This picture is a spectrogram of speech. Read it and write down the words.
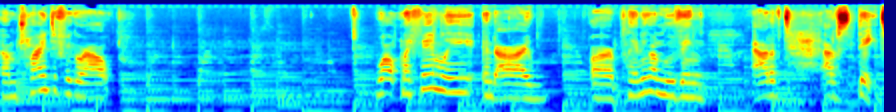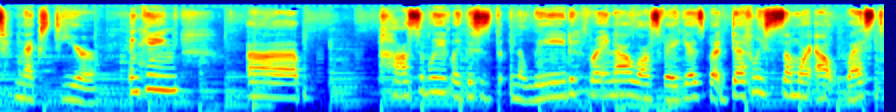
I'm trying to figure out well, my family and I are planning on moving out of out of state next year. Thinking uh, possibly like this is in the lead right now, Las Vegas, but definitely somewhere out west,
